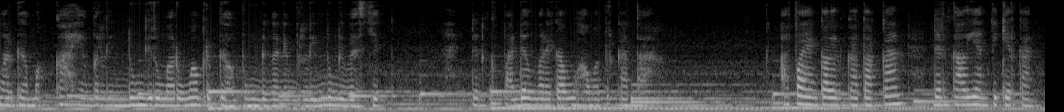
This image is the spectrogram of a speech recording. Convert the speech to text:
warga Mekah yang berlindung di rumah-rumah bergabung dengan yang berlindung di masjid dan kepada mereka Muhammad berkata, apa yang kalian katakan dan kalian pikirkan.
